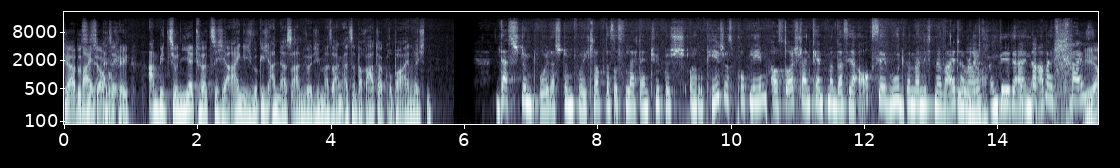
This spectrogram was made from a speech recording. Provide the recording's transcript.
Ja, das Weil, ist ja auch also, okay. Ambitioniert hört sich ja eigentlich wirklich anders an, würde ich mal sagen, als eine Beratergruppe einrichten. Das stimmt wohl, das stimmt wohl. Ich glaube, das ist vielleicht ein typisch europäisches Problem. Aus Deutschland kennt man das ja auch sehr gut. Wenn man nicht mehr weiter Oh ja. weiß, dann bilde einen Arbeitskreis. Ja.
